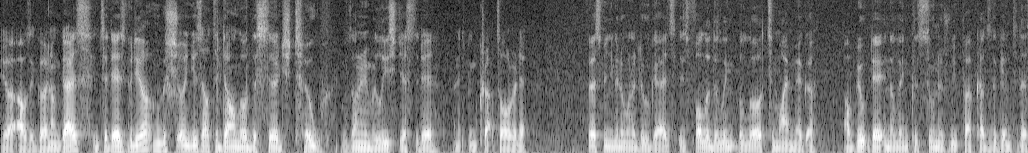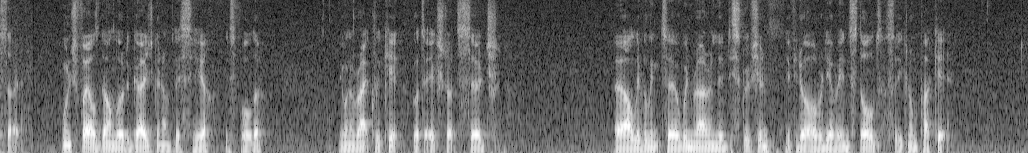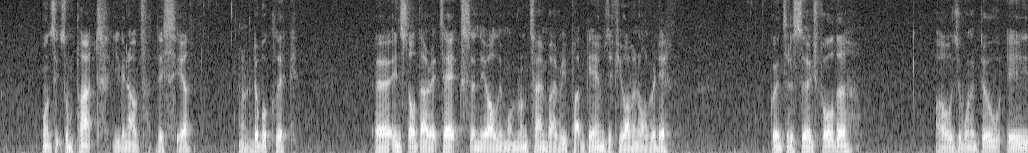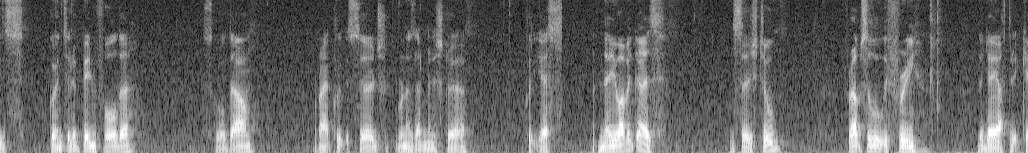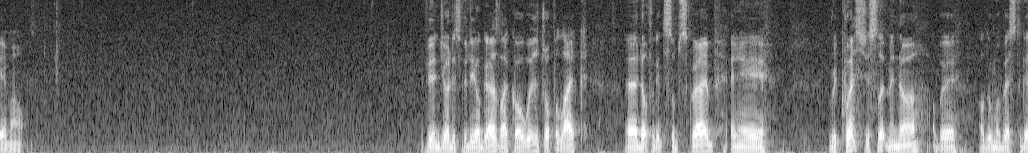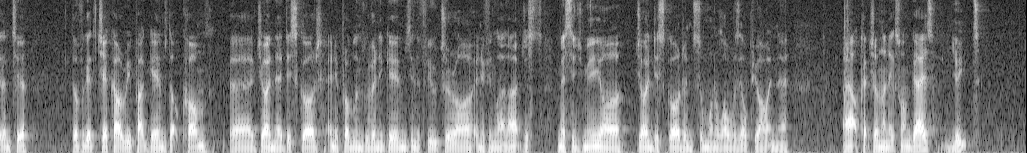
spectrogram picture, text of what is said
Yo, how's it going on guys? In today's video, I'm going to be showing you how to download the Surge 2. It was only released yesterday, and it's been cracked already. First thing you're going to want to do guys, is follow the link below to my Mega. I'll be updating the link as soon as Repack adds the game to their site. Once your file's downloaded guys, you're going to have this here, this folder. You want to right click it, go to Extract Surge. Uh, I'll leave a link to WinRAR in the description if you don't already have it installed, so you can unpack it once it's unpacked, you're to have this here. Double click. Uh, install DirectX and the all-in-one runtime by Repack Games if you haven't already. Go into the Surge folder. All you want to do is go into the bin folder, scroll down, right click the Surge, run as administrator, click yes. And there you have it guys. The Surge 2 for absolutely free the day after it came out. If you enjoyed this video guys, like always, drop a like. Uh, don't forget to subscribe. Any requests, just let me know. I'll be, I'll do my best to get them to you. Don't forget to check out repackgames.com. Uh, join their Discord. Any problems with any games in the future or anything like that, just message me or join Discord and someone will always help you out in there. I'll catch you on the next one, guys. Yeet.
